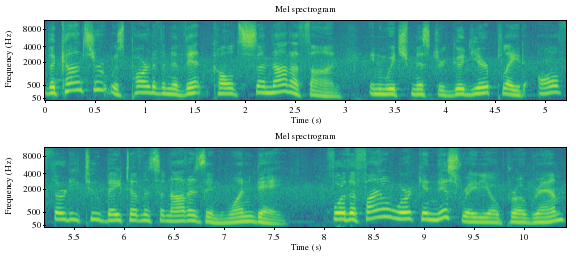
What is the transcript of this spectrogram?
The concert was part of an event called Sonatathon, in which Mr. Goodyear played all 32 Beethoven sonatas in one day. For the final work in this radio program,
